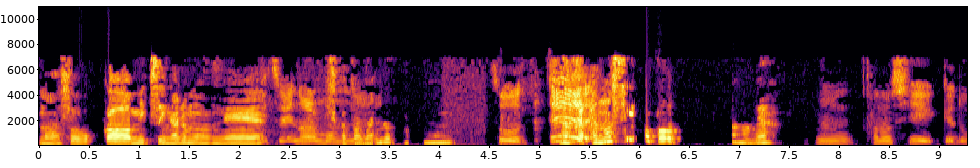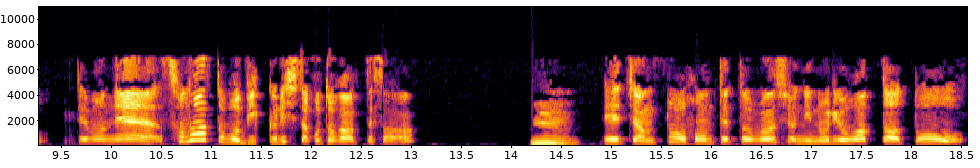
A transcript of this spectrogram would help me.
まあそうか、密になるもんね。密になるもんね。仕方ないのかそう。で、な。なんか楽しいことなのね。うん、楽しいけど。でもね、その後もびっくりしたことがあってさ、うん。A ちゃんとホーンテッドマンションに乗り終わった後、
